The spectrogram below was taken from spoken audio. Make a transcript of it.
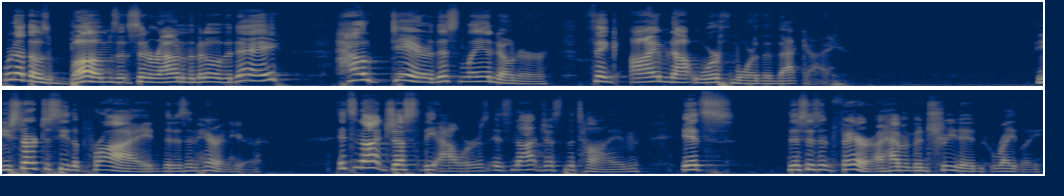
We're not those bums that sit around in the middle of the day. How dare this landowner think I'm not worth more than that guy? And you start to see the pride that is inherent here. It's not just the hours, it's not just the time. It's this isn't fair. I haven't been treated rightly.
